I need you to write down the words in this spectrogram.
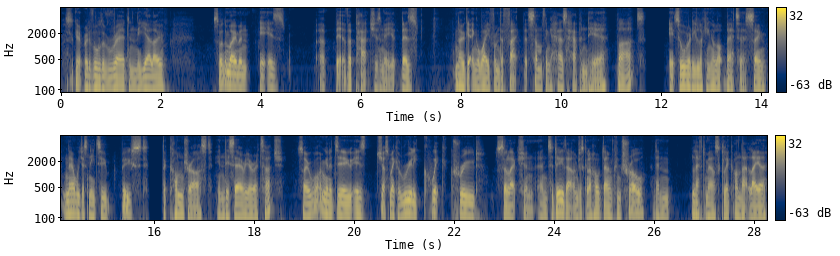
Let's get rid of all the red and the yellow. So at the moment, it is a bit of a patch, isn't it? There's no getting away from the fact that something has happened here, but it's already looking a lot better. So now we just need to boost the contrast in this area a touch. So what I'm going to do is just make a really quick, crude selection. And to do that, I'm just going to hold down Control and then left mouse click on that layer.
